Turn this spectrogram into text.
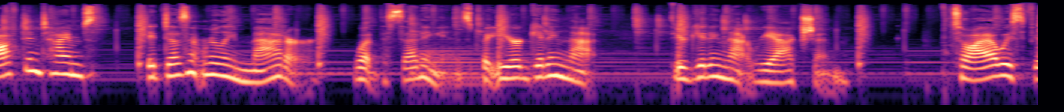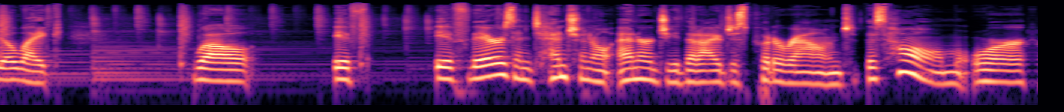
Oftentimes, it doesn't really matter what the setting is, but you're getting that, you're getting that reaction. So I always feel like, well, if if there's intentional energy that I just put around this home or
